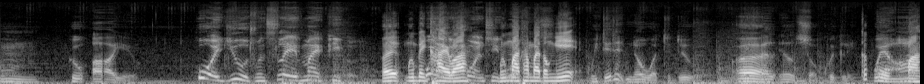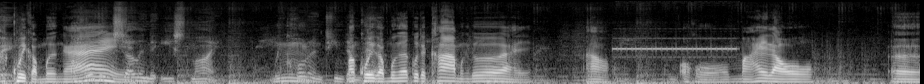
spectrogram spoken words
อืม Who are you? Who are you to enslave my people? เฮ้ย มึงเป็นใครวะ มึงมาทำไมตรงนี้ We didn't know what to do. Uh. we fell ill so quickly. ก็กู Where are มา they? คุยกับมึงไง A holding cell in the east mine. We อืม quarantined มา them คุยกับ there. มึงแล้วกูจะฆ่ามึงด้วยอ้าวโอ้โห มาให้เรา เออ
